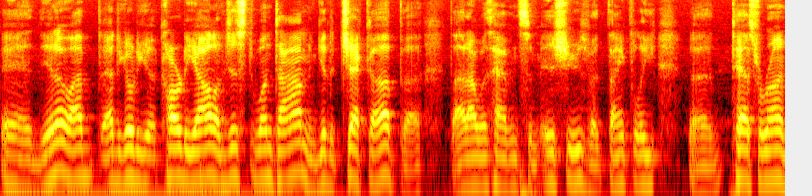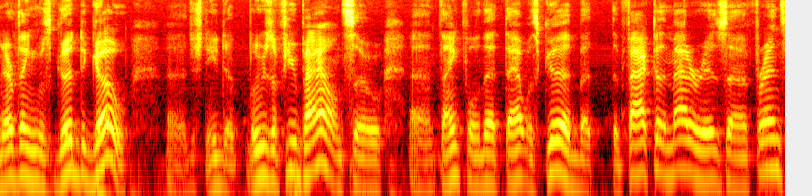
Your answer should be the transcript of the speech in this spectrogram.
And you know, I had to go to a cardiologist one time and get a checkup. Uh, thought I was having some issues, but thankfully, uh, test run, everything was good to go. Uh, just need to lose a few pounds. So uh, thankful that that was good. But the fact of the matter is, uh, friends,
